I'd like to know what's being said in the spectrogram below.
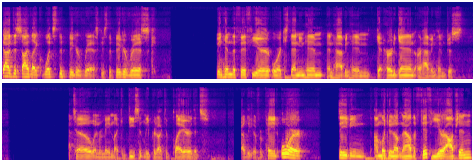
gotta decide like what's the bigger risk? Is the bigger risk giving him the fifth year or extending him and having him get hurt again or having him just plateau and remain like a decently productive player that's badly overpaid or saving i'm looking it up now the fifth year option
